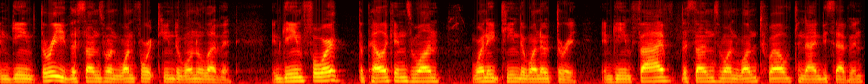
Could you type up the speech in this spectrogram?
In game 3, the Suns won 114 to 111. In game 4, the Pelicans won 118 to 103. In game 5, the Suns won 112 to 97,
